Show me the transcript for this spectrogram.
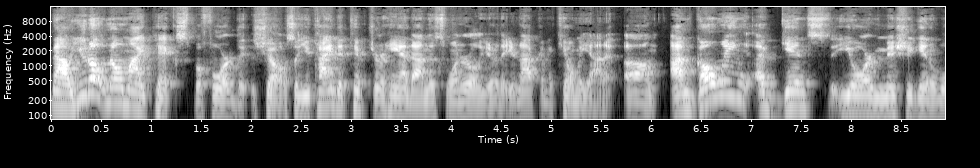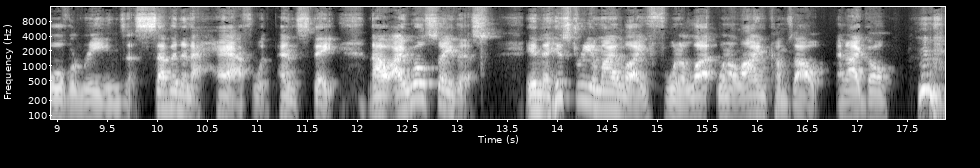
now, you don't know my picks before the show, so you kind of tipped your hand on this one earlier that you're not going to kill me on it. Um, I'm going against your Michigan Wolverines at seven and a half with Penn State. Now, I will say this: in the history of my life, when a when a line comes out and I go, hmm,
